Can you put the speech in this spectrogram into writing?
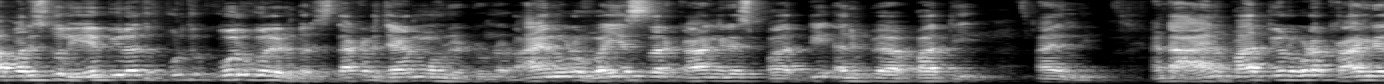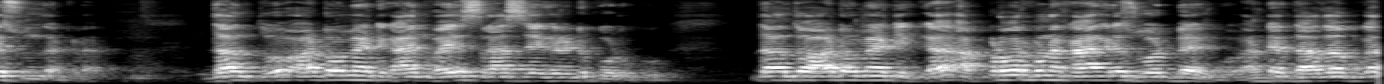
ఆ పరిస్థితులు ఏపీలో అయితే పూర్తి కోలుకోలేని పరిస్థితి. అక్కడ జగన్మోహన్ రెడ్డి ఉన్నాడు. ఆయన కూడా వైఎస్ఆర్ కాంగ్రెస్ పార్టీ అని పార్టీ ఆయనది. అంటే ఆయన పార్టీలో కూడా కాంగ్రెస్ ఉంది అక్కడ. దాంతో ఆటోమేటిక్ ఆయన వైఎస్ రాజశేఖర రెడ్డి కొడుకు. దాంతో ఆటోమేటిక్గా అప్పటి వరకు ఉన్న కాంగ్రెస్ ఓట్ బ్యాంకు అంటే దాదాపుగా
